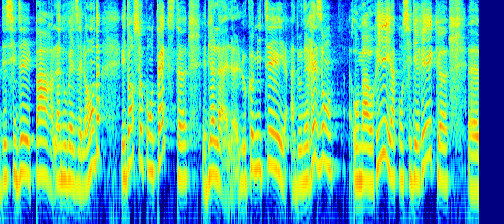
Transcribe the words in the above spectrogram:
décidée par la Nouvelle-Zélande. Et dans ce contexte, eh bien, le comité a donné raison aux Maoris et a considéré que euh,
